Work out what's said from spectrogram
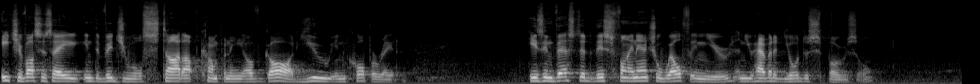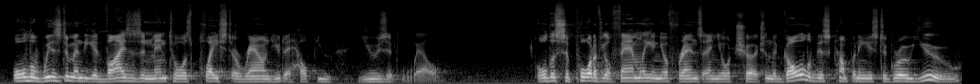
Each of us is a individual startup company of God, you incorporated. He's invested this financial wealth in you, and you have it at your disposal. All the wisdom and the advisors and mentors placed around you to help you use it well. All the support of your family and your friends and your church. And the goal of this company is to grow you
